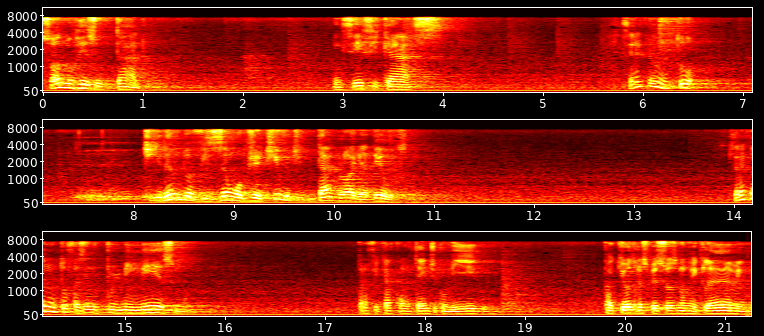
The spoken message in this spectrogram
só no resultado, em ser eficaz, será que eu não estou tirando a visão, o objetivo de dar glória a Deus? Será que eu não estou fazendo por mim mesmo? Para ficar contente comigo? Para que outras pessoas não reclamem?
